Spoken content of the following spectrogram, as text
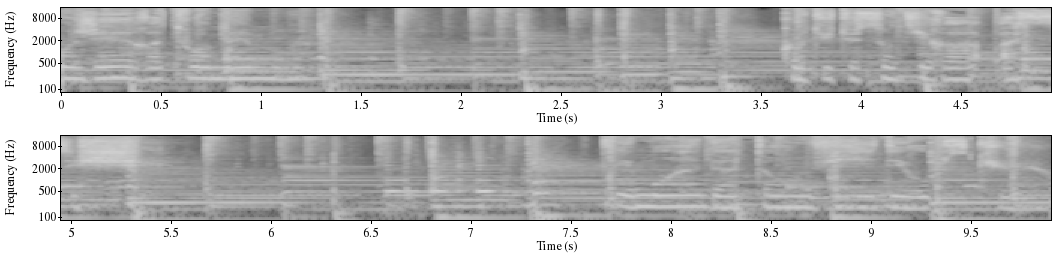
À toi-même, quand tu te sentiras asséché, témoin d'un temps vide et obscur,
